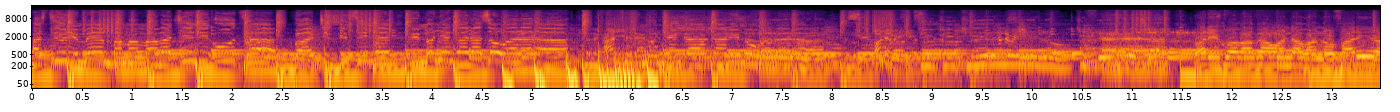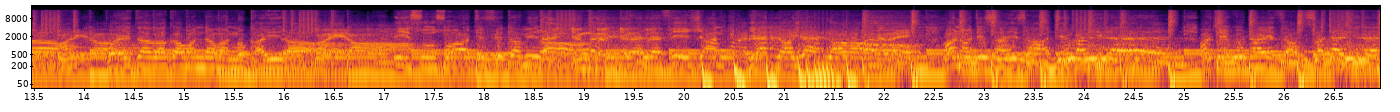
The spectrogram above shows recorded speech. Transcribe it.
astirimemba mama vachindiudza bhati zvisine rinonyenga razowarara hazi rinonyenga karinowarara Eh, variko vakawanda vanofarira kwaita vakawanda vanokaira isusu hatifitamira vanotisaiza hatingamire vachikudaidza usatarire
